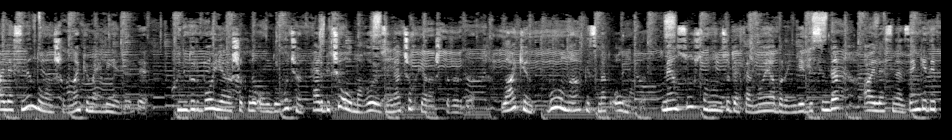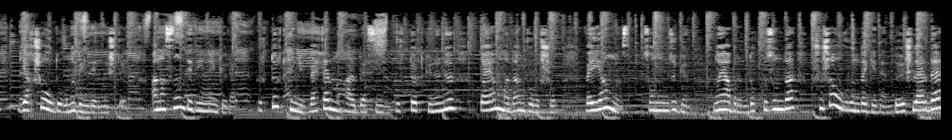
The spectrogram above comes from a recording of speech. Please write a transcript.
ailəsinin dolanışığına köməklik edirdi. Hündürboy, yaraşıqlı olduğu üçün hərbiçi olmağı özünə çox yaraşdırırdı. Lakin bu ona qismət olmadı. Mənsur sonuncu dəfə noyabrın 7-sində ailəsinə zəng edib yaxşı olduğunu bildirmişdi. Anasının dediyinə görə 44 günlük Vətən müharibəsinin 44 gününü dayanmadan vuruşub və yalnız sonuncu gün noyabrın 9-da Şuşa uğrunda gedən döyüşlərdə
